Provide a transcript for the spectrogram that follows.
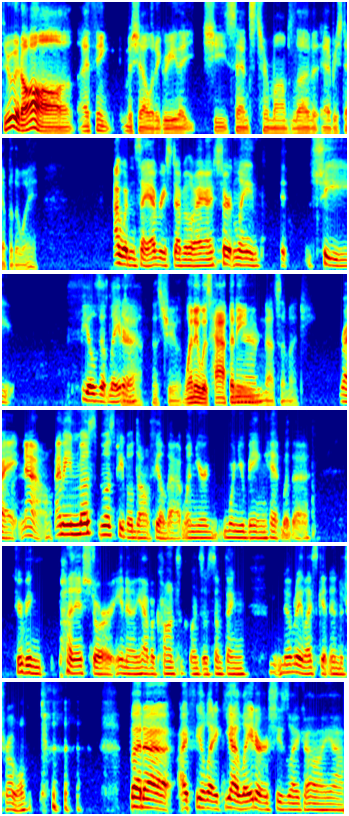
through it all, I think Michelle would agree that she sensed her mom's love at every step of the way. I wouldn't say every step of the way. I certainly, it, she feels it later. Yeah, that's true. When it was happening, yeah. not so much. Right now, I mean, most most people don't feel that when you're when you're being hit with a, if you're being punished or you know you have a consequence of something nobody likes getting into trouble. but uh I feel like yeah, later she's like, "Oh yeah."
